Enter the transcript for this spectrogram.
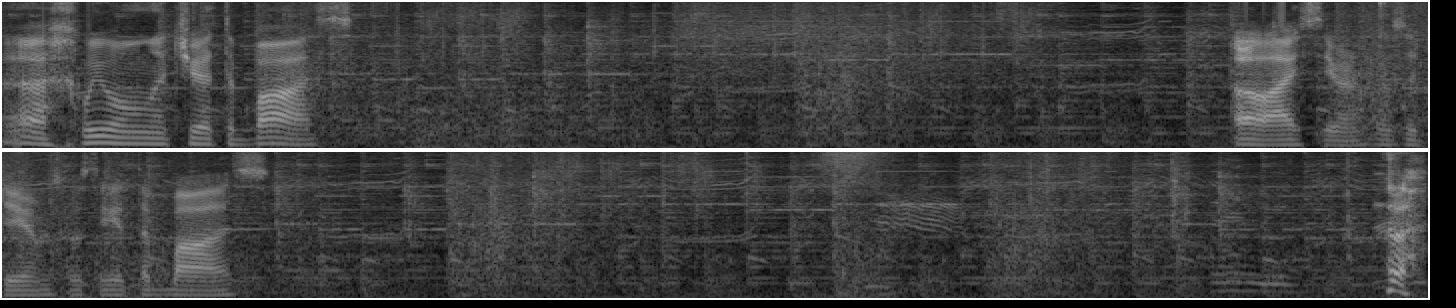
Ugh, we won't let you at the boss. Oh, I see what I'm supposed to do. I'm supposed to get the boss. Huh.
